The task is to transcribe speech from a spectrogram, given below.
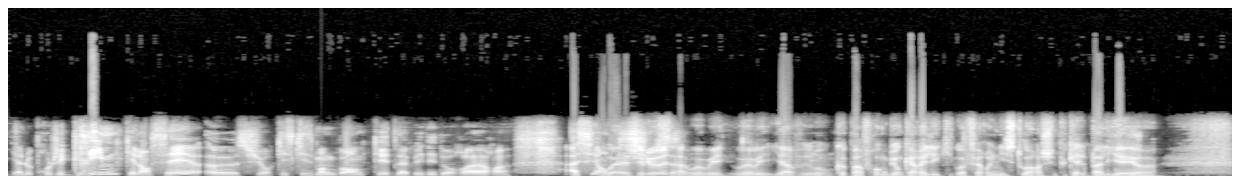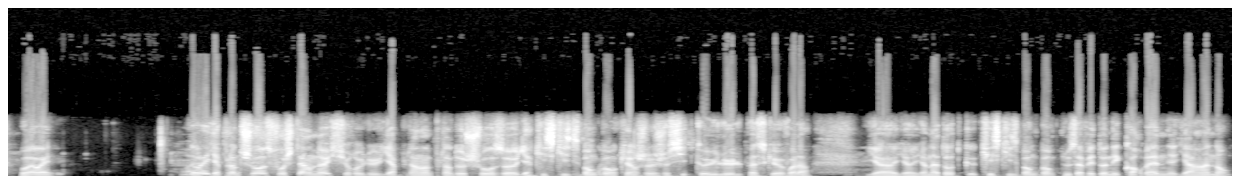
Il y a le projet Grimm qui est lancé euh, sur Kiss Kiss Bank Bank, qui est de la BD d'horreur euh, assez Ouais, j'ai vu ambitieuse. ça. Oui, oui, oui, oui. Il y a mon copain Franck Biancarelli qui doit faire une histoire à je sais plus quel palier. euh. Ouais, ouais. Ouais, il y a plein de choses. Faut jeter un œil sur Ulule. Il y a plein, plein de choses. Il y a Kiss Kiss Bank Bank. Hein. Je, je cite que Ulule parce que voilà. Il y, a, il y, en a d'autres. que Kiss Kiss Bank Bank nous avait donné Corben il y a un an.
